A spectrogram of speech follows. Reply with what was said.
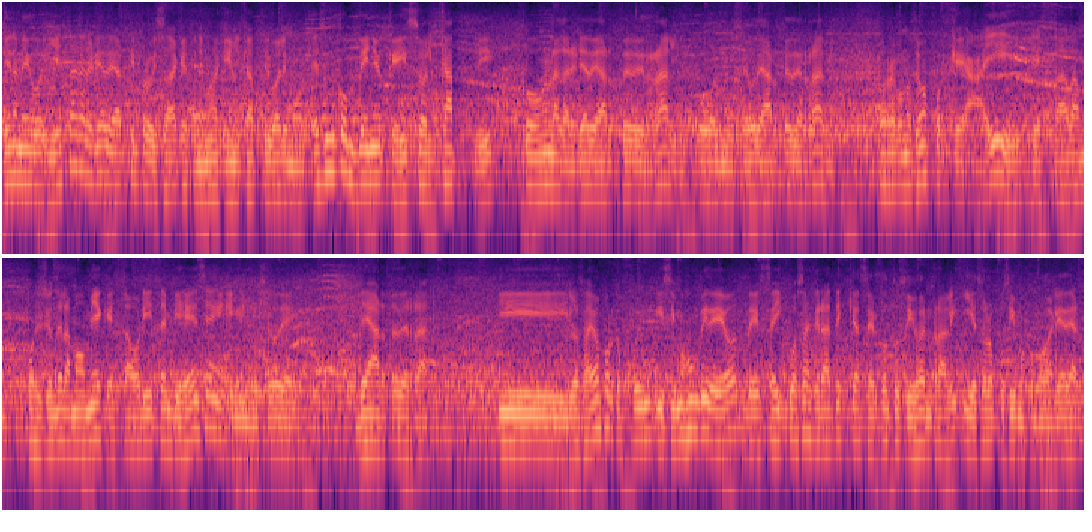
Bien amigos, y esta galería de arte improvisada que tenemos aquí en el Capri Mall es un convenio que hizo el Capri con la Galería de Arte de Rally o el Museo de Arte de Rally. Lo reconocemos porque ahí está la posición de la momia que está ahorita en vigencia en, el Museo de, Arte de Rally. Y lo sabemos porque hicimos un video de seis cosas gratis que hacer con tus hijos en rally y eso lo pusimos como galería de arte.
